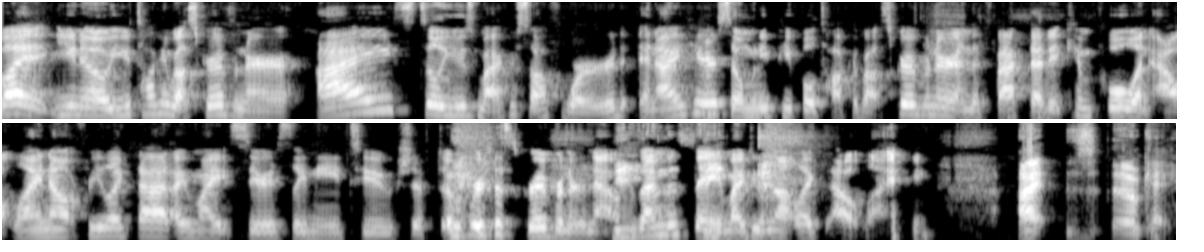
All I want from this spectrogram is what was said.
But you know, you talking about Scrivener, I still use Microsoft Word, and I hear mm-hmm. so many people talk about Scrivener and the fact that it can pull an outline out for you like that. I might seriously need to shift over to Scrivener now because I'm the same. I do not like the outline. I okay.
